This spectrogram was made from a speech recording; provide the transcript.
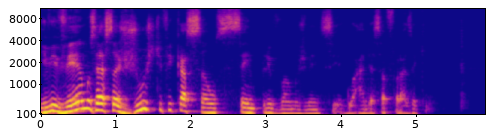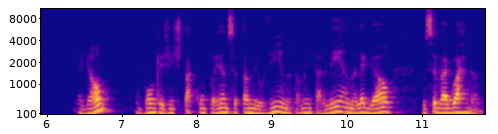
e vivemos essa justificação, sempre vamos vencer. Guarde essa frase aqui. Legal? É bom que a gente está acompanhando, você está me ouvindo, também está lendo, é legal, você vai guardando.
